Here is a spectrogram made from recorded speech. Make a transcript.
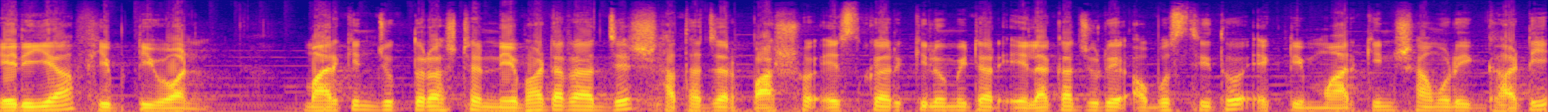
Area fifty one. মার্কিন যুক্তরাষ্ট্রের নেভাটা রাজ্যের সাত হাজার পাঁচশো স্কোয়ার কিলোমিটার এলাকা জুড়ে অবস্থিত একটি মার্কিন সামরিক ঘাঁটি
